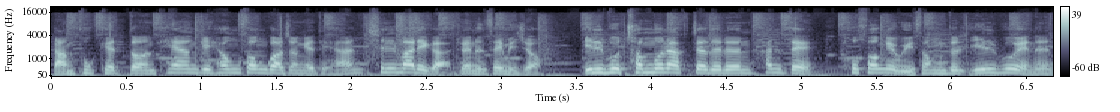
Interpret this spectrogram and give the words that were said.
난폭했던 태양계 형성 과정에 대한 실마리가 되는 셈이죠. 일부 천문학자들은 한때 토성의 위성들 일부에는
